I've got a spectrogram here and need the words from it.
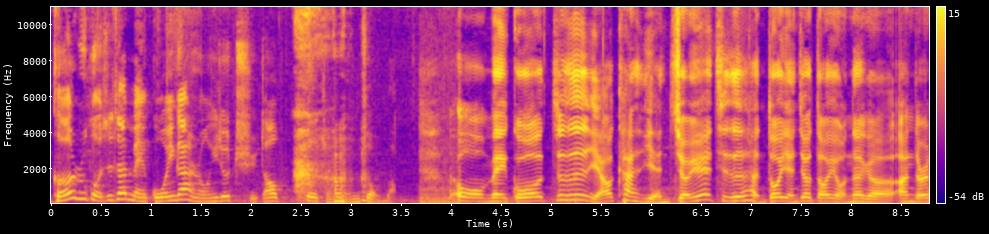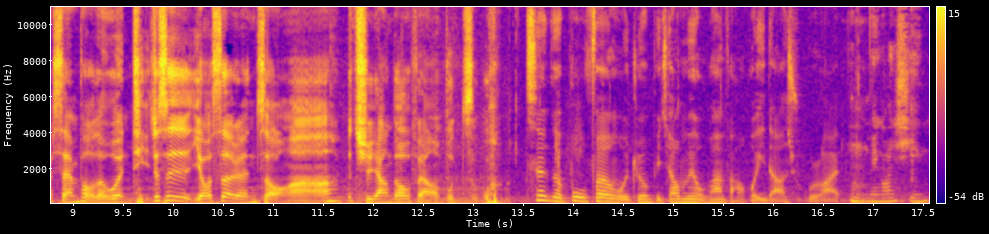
可是如果是在美国，应该很容易就取到各种人种吧？哦，美国就是也要看研究，因为其实很多研究都有那个 under sample 的问题，就是有色人种啊，取样都非常不足。这个部分我就比较没有办法回答出来。嗯，没关系。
